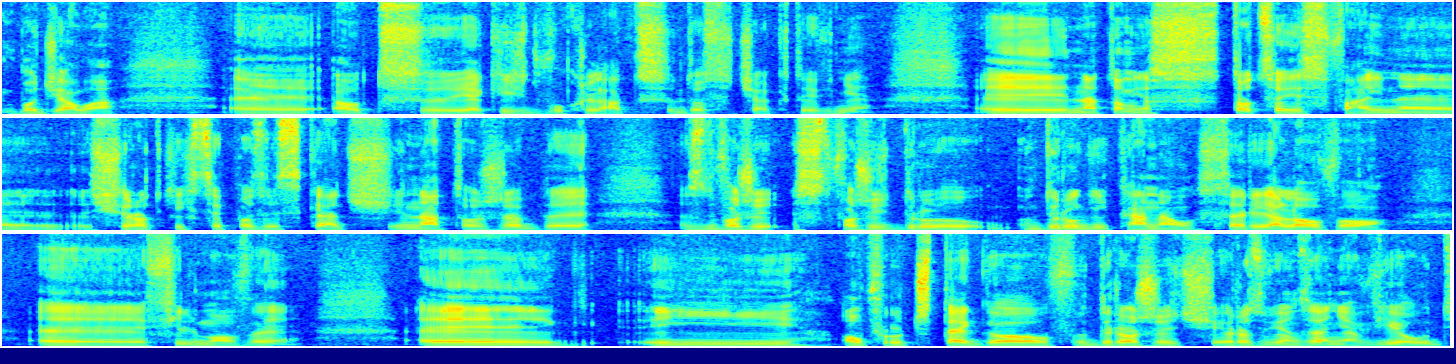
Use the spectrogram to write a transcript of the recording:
bo działa y, od jakichś dwóch lat dosyć aktywnie. Y, Natomiast to, co jest fajne, środki chce pozyskać na to, żeby stworzy, stworzyć dru, drugi kanał serialowo-filmowy. E, I oprócz tego wdrożyć rozwiązania VOD,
